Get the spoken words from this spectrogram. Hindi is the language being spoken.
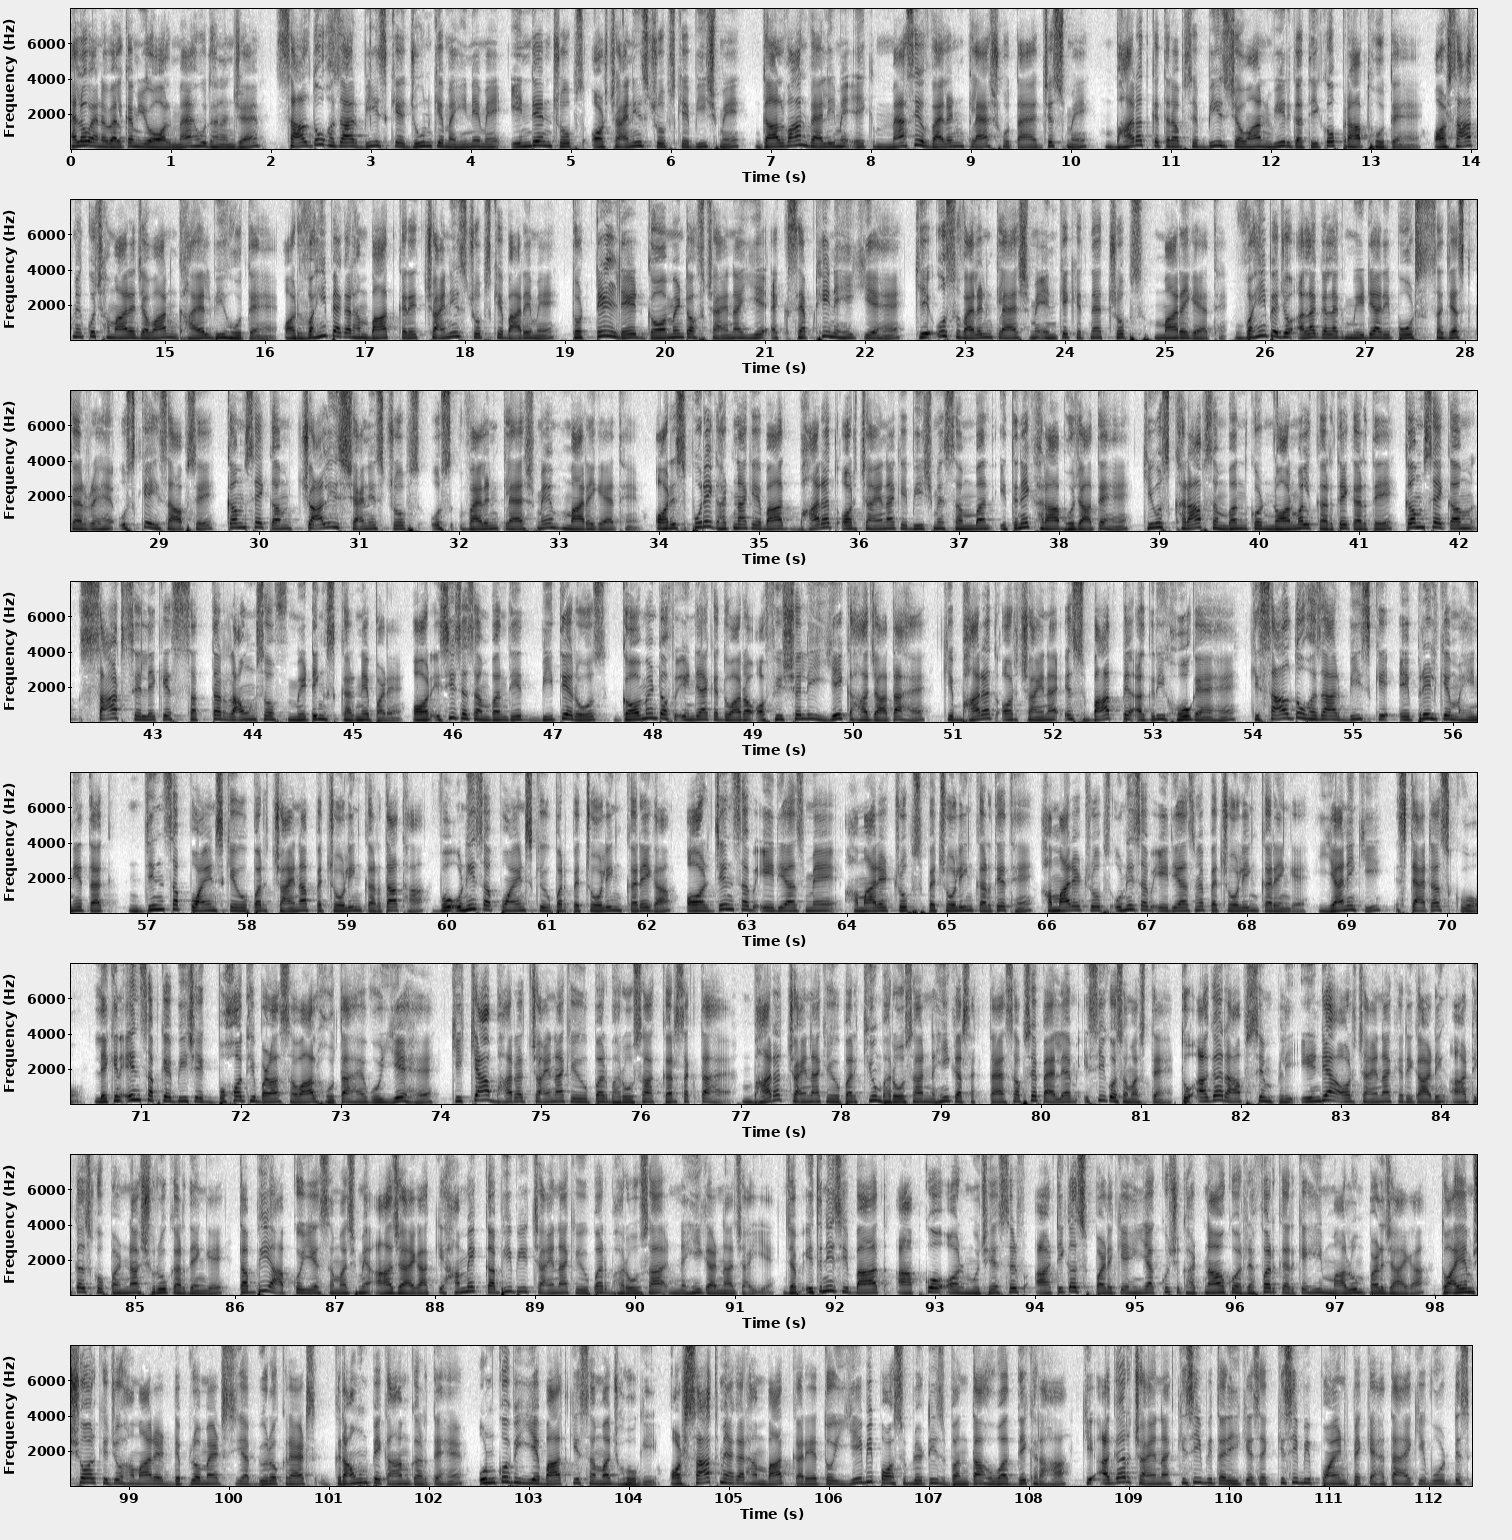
Hello and welcome you all मैं हूँ धनंजय। साल 2020 के जून के महीने में इंडियन ट्रूप्स और चाइनीज़ ट्रूप्स के बीच में गालवान वैली में एक मैसिव वायलेंट क्लैश होता है, जिसमें भारत के तरफ़ से 20 जवान वीर गति को प्राप्त होते हैं और साथ में कुछ हमारे जवान घायल भी होते हैं। और वहीं पे अगर हम बात करें चाइनीज़ ट्रूप्स के बारे में तो till date government of China ये एक्सेप्ट ही नहीं किए हैं कि उस वायलेंट क्लैश में इनके कितने ट्रुप्स मारे गए थे। वहीं पे जो अलग अलग मीडिया रिपोर्ट्स सजेस्ट कर रहे हैं, उसके हिसाब से कम से कम 40 चाइनीज़ ट्रुप्स उस वायलेंट क्लैश में मारे गए थे। और इस पूरे घटना के बाद भारत और चाइना के बीच में संबंध इतने खराब हो जाते हैं कि उस खराब संबंध को नॉर्मल करते करते कम से कम 60 से लेके सत्तर राउंड ऑफ़ मीटिंग्स करने पड़े। और इसी से संबंधित बीते रोज गवर्नमेंट ऑफ़ इंडिया के द्वारा ऑफिशियली ये कहा जाता है कि भारत और चाइना इस बात पे अग्री हो गए हैं कि साल 2020 के अप्रैल के महीने तक जिन सब पॉइंट्स के ऊपर चाइना पेट्रोलिंग करता था, वो उन्हीं सब पॉइंट्स के ऊपर पेट्रोलिंग करेगा और जिन सब एरियाज़ में हमारे ट्रूप्स पेट्रोलिंग करते थे, हमारे ट्रूप्स उन्हीं सब एरियाज़ में पेट्रोलिंग करेंगे, यानी कि स्टेटस क्वो लेकिन इन सब के बीच एक बहुत ही बड़ा सवाल होता है, वो ये है कि क्या भारत चाइना के ऊपर भरोसा कर सकता है? भारत चाइना के ऊपर क्यों भरोसा नहीं कर सकता है? सबसे पहले हम इसी को समझते हैं। तो अगर आप सिंपली इंडिया और चाइना के रिगार्डिंग आर्टिकल्स को पढ़ना शुरू कर देंगे, तब भी आपको ये समझ में आ जाएगा कि हमें कभी भी चाइना के ऊपर भरोसा नहीं करना चाहिए। जब इतनी सी बात आपको और मुझे सिर्फ़ आर्टिकल्स पढ़ के ही या कुछ घटनाओं को रेफर करके ही मालूम पड़ जाएगा तो आई एम श्योर कि जो हमारे डिप्लोमेट्स या ब्यूरोक्रेट्स ग्राउंड पे काम करते हैं, उनको भी ये बात की समझ होगी। और साथ में अगर हम बात करें तो ये भी पॉसिबिलिटीज बनता हुआ दिख रहा कि अगर चाइना किसी भी तरीके से किसी भी पॉइंट पे कहता है कि वो डिस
